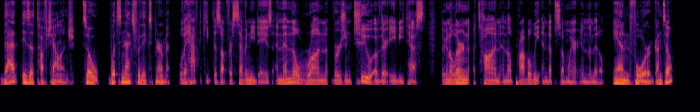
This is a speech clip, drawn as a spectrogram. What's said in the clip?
That is a tough challenge. So what's next for the experiment? Well, they have to keep this up for 70 days and then they'll run version two of their A B test. They're going to learn a ton and they'll probably end up somewhere in the middle. And for Gunto?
